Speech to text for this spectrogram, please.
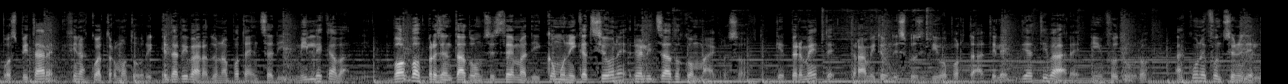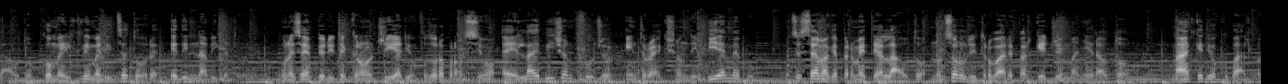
Può ospitare fino a 4 motori ed arrivare ad una potenza di 1000 cavalli. Volvo ha presentato un sistema di comunicazione realizzato con Microsoft che permette, tramite un dispositivo portatile, di attivare in futuro alcune funzioni dell'auto come il climatizzatore ed il navigatore. Un esempio di tecnologia di un futuro prossimo è l'iVision Future Interaction di BMW, un sistema che permette all'auto non solo di trovare parcheggio in maniera autonoma, ma anche di occuparlo.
